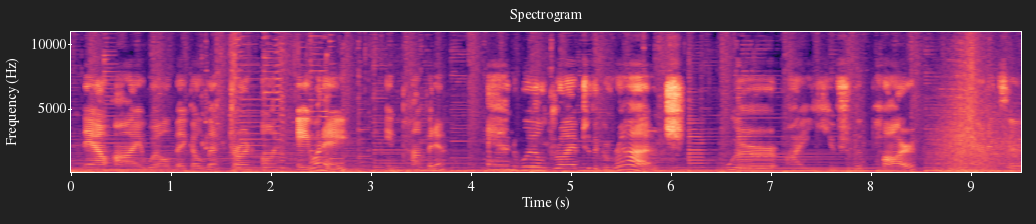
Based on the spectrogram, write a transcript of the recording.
Now I will make a left turn on A1A in Pompano and we'll drive to the garage where I usually park. And it's a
